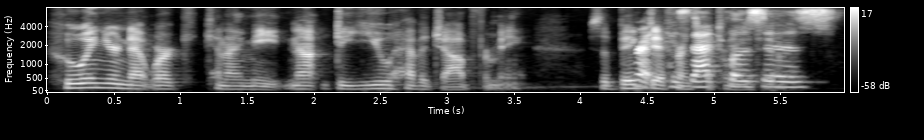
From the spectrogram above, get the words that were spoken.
Who in your network can I meet? Not do you have a job for me? It's a big right, difference. That closes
